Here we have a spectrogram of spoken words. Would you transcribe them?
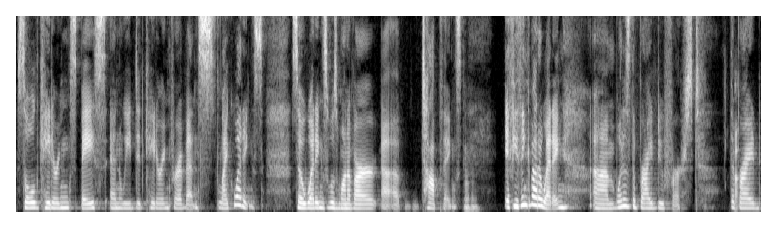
sold catering space and we did catering for events like weddings. So, weddings was one of our uh, top things. If you think about a wedding, um, what does the bride do first? The bride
